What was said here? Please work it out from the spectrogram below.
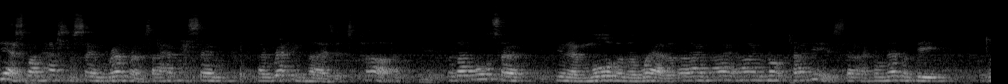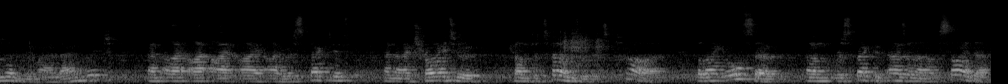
yes, one has the same reverence. I have the same. I recognise its power, but I'm also, you know, more than aware that I'm, I, I'm not Chinese, so it will never be. It will never be my language, and I, I, I, I, I respect it, and I try to come to terms with its power. But I also um, respect it as an outsider,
